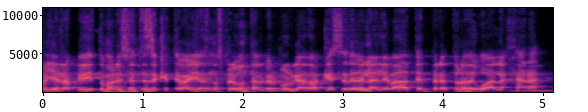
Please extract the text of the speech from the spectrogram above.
Oye, rapidito, Mauricio, antes de que te vayas, nos pregunta Albert Burgado, ¿a qué se debe la elevada temperatura de Guadalajara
